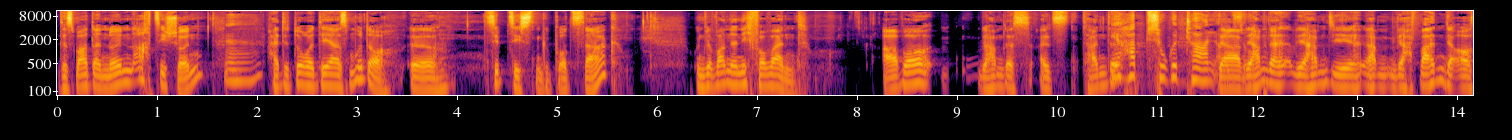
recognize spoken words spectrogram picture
das war dann 89 schon, mhm. hatte Dorotheas Mutter äh, 70. Geburtstag und wir waren ja nicht verwandt. Aber wir haben das als Tante. Ihr habt so getan. Ja, also. wir haben da, wir haben die, haben, wir hatten ja auch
